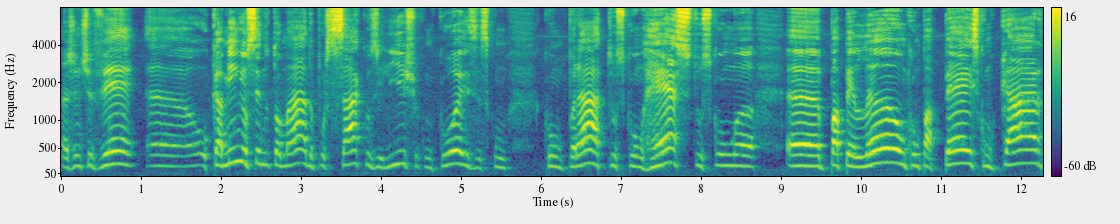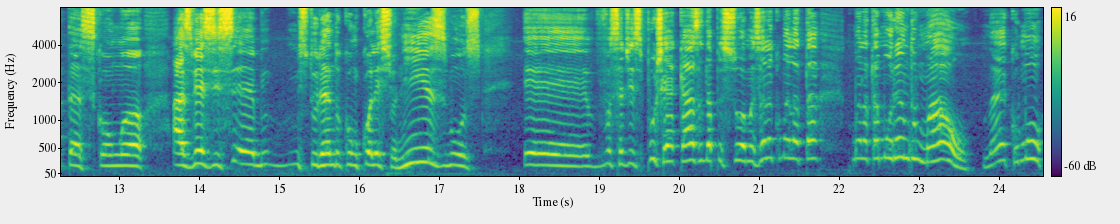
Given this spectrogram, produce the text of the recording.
a gente vê uh, o caminho sendo tomado por sacos de lixo com coisas, com, com pratos, com restos, com uh, uh, papelão, com papéis, com cartas, com uh, às vezes uh, misturando com colecionismos. Você diz, puxa, é a casa da pessoa, mas olha como ela está como ela está morando mal, né? Como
